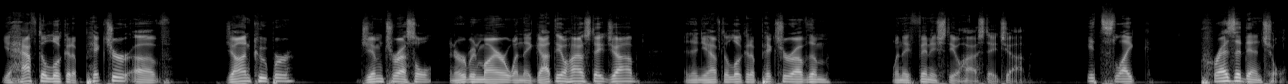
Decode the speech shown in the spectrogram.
you have to look at a picture of John Cooper, Jim Tressel, and Urban Meyer when they got the Ohio State job, and then you have to look at a picture of them when they finished the Ohio State job. It's like presidential,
